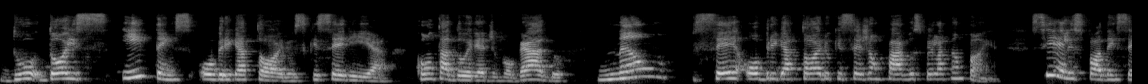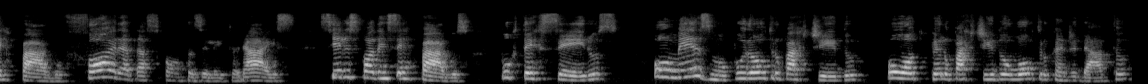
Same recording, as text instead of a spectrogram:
do, dois itens obrigatórios, que seria contador e advogado, não ser obrigatório que sejam pagos pela campanha. Se eles podem ser pagos fora das contas eleitorais, se eles podem ser pagos por terceiros, ou mesmo por outro partido, ou outro, pelo partido ou outro candidato,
